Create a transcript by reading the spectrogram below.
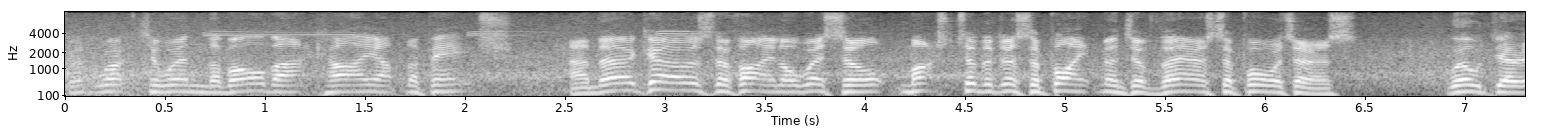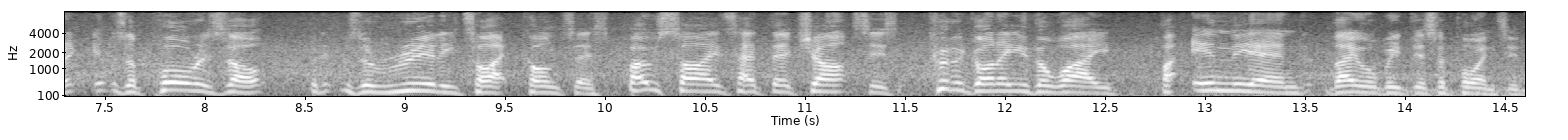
Good work to win the ball back high up the pitch. And there goes the final whistle, much to the disappointment of their supporters. Well, Derek, it was a poor result, but it was a really tight contest. Both sides had their chances, could have gone either way, but in the end, they will be disappointed.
